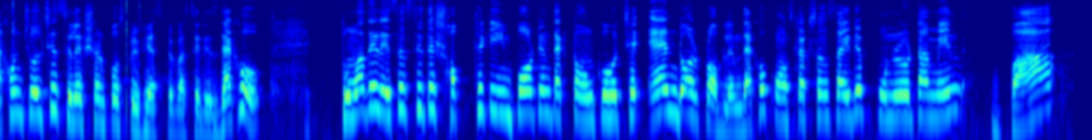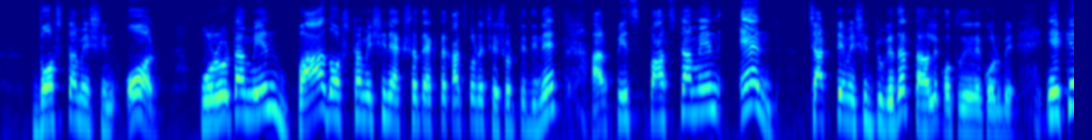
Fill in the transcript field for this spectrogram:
এখন চলছে selection post previous paper series দেখো, তোমাদের এসএসসিতে সব থেকে ইম্পর্টেন্ট একটা অঙ্ক হচ্ছে অ্যান্ড অর প্রবলেম দেখো কনস্ট্রাকশন সাইডে পনেরোটা মেন বা দশটা মেশিন অর পনেরোটা মেন বা দশটা মেশিন একসাথে একটা কাজ করে ছেষট্টি দিনে, আর পাঁচটা মেন অ্যান্ড চারটে মেশিন টুগেদার তাহলে কত দিনে করবে? একে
